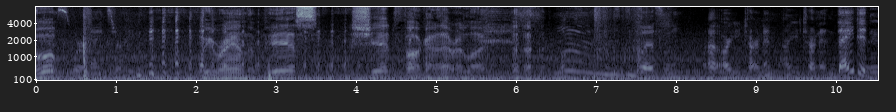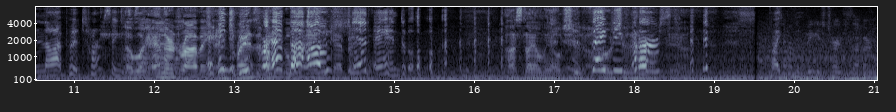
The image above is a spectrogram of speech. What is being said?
Whoop. We're gangster. we ran the piss, shit, fuck out of that red light. Bless them. Uh, are you turning? Are you turning? They did not put turn signals. No, look, and they're driving and, transit grab vehicle the shit handle. I stay on the old shit. Safety shit first. Yeah. like of the biggest churches I've ever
